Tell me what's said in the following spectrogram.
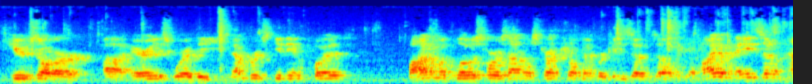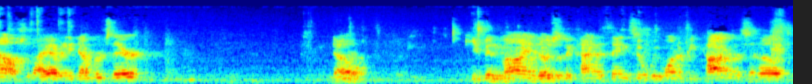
Here's our uh, areas where the numbers get input. Bottom of lowest horizontal structural member, V zones only. If I have an A zone house, should I have any numbers there? No. Keep in mind, those are the kind of things that we want to be cognizant of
